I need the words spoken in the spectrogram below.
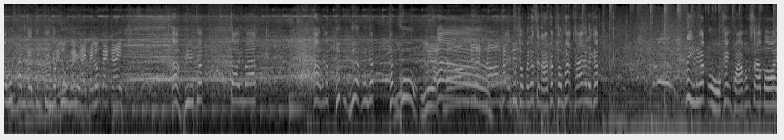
อาวุธทันกันจริง ๆ ครับไปลคู่บนี้ไกลๆไปลบไกลอ้าวทีบครับต่อยหมาอ้าวแล้วก็พึดอีกเพือกหนึงครับ ทั้งคู่ๆเลือดนองเลือดนองครับให้ผู้ชมไปลักษณะครับชมภาพช้ากันเลยครับ นี่นะครับโอ้โหแข้งขวาของซาบอย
